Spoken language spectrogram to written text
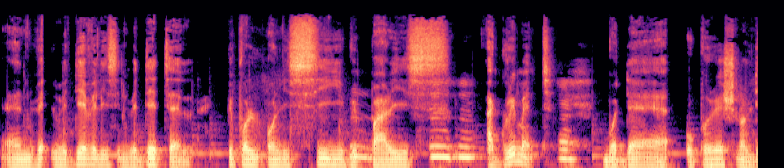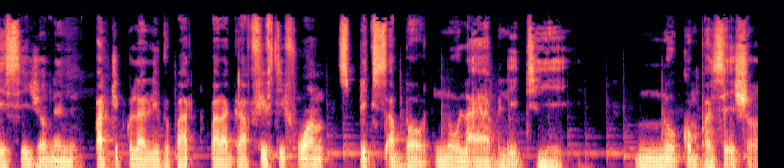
and the, the devil is in the detail. People only see the mm. Paris mm-hmm. agreement, but the operational decision, and particularly the par- paragraph 51, speaks about no liability, no compensation.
